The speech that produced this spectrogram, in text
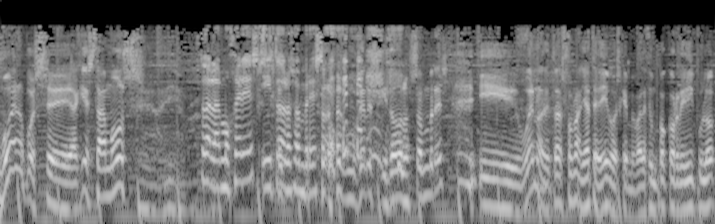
Bueno, pues eh, aquí estamos, Todas las mujeres y todos los hombres. todas las mujeres y todos los hombres. Y bueno, de todas formas, ya te digo, es que me parece un poco ridículo.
